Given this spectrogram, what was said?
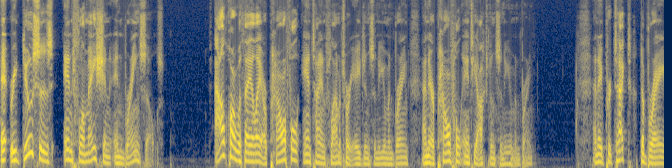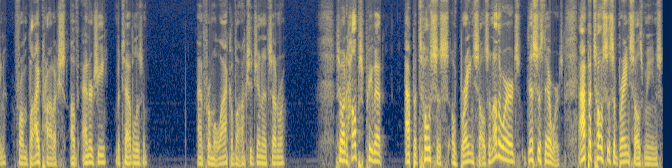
It reduces inflammation in brain cells. Alcar with ALA are powerful anti inflammatory agents in the human brain, and they're powerful antioxidants in the human brain. And they protect the brain from byproducts of energy metabolism and from a lack of oxygen, etc. So it helps prevent apoptosis of brain cells. In other words, this is their words. Apoptosis of brain cells means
